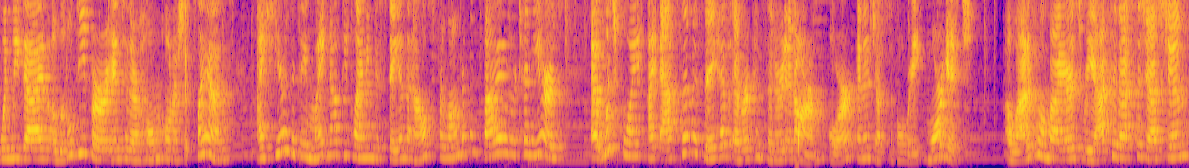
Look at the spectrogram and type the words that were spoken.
When we dive a little deeper into their home ownership plans, I hear that they might not be planning to stay in the house for longer than five or 10 years, at which point I ask them if they have ever considered an ARM or an adjustable rate mortgage. A lot of home buyers react to that suggestion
